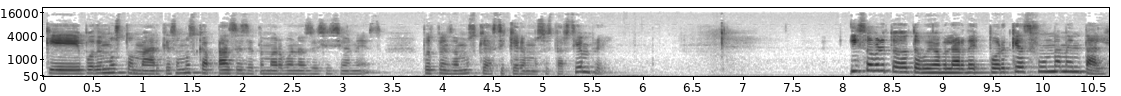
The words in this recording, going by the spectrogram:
que podemos tomar, que somos capaces de tomar buenas decisiones, pues pensamos que así queremos estar siempre. Y sobre todo te voy a hablar de por qué es fundamental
